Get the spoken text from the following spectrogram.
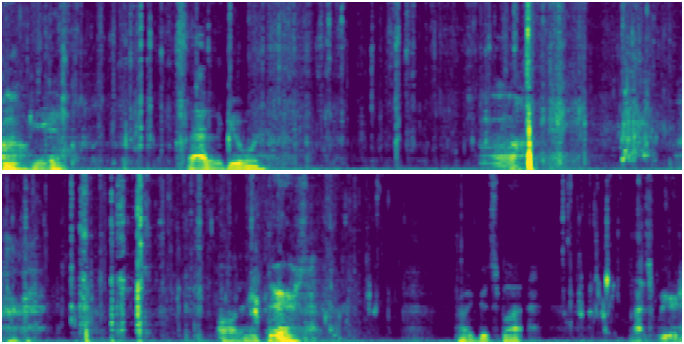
Oh, yeah. That is a good one. Ugh. Underneath there's probably a good spot. That's weird.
